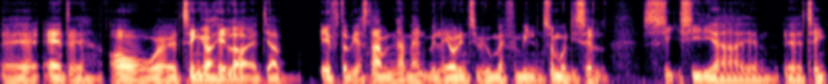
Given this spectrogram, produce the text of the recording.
øh, af det, og øh, tænker hellere, at jeg efter vi har snakket med den her mand, vil lave et interview med familien, så må de selv sige, sige de her øh, øh, ting.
